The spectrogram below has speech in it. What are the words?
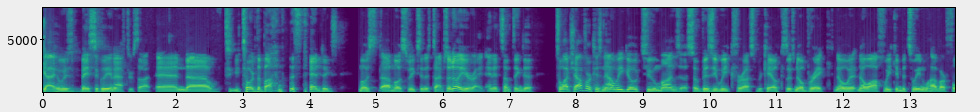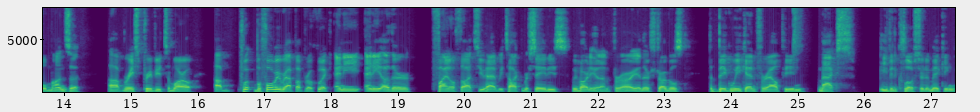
Guy who was basically an afterthought, and uh, toward the bottom of the standings most uh, most weeks in his time. So no, you're right, and it's something to to watch out for because now we go to Monza. So busy week for us, Mikhail, because there's no break, no no off week in between. We'll have our full Monza uh, race preview tomorrow. Uh, p- before we wrap up, real quick, any any other final thoughts you had? We talked Mercedes. We've already hit on Ferrari and their struggles. The big weekend for Alpine. Max even closer to making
